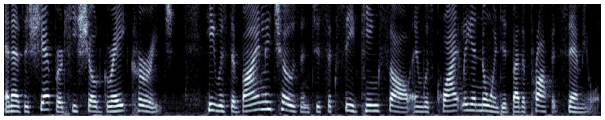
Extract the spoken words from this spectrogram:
and as a shepherd he showed great courage. He was divinely chosen to succeed King Saul and was quietly anointed by the prophet Samuel.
